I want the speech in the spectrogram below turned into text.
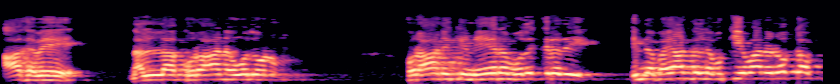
ஆகவே நல்லா குரான ஓதணும். குரானுக்கு நேரம் ஒதுக்கிறது இந்த பயான்கள முக்கியமான நோக்கம்.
